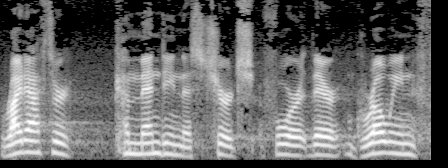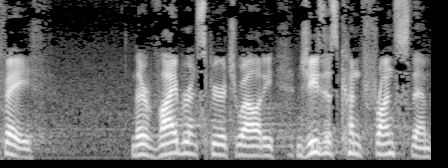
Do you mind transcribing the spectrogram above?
right after commending this church for their growing faith, their vibrant spirituality, Jesus confronts them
